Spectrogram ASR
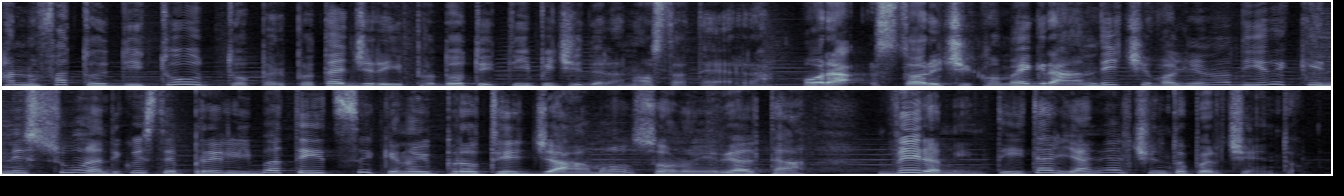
hanno fatto di tutto per proteggere i prodotti tipici della nostra terra. Ora, storici come grandi ci vogliono dire che nessuna di queste prelibatezze che noi proteggiamo sono in realtà veramente italiane al 100%.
